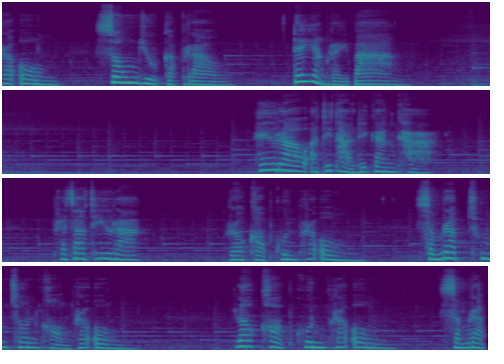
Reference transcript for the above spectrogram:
พระองค์ทรงอยู่กับเรา ได้อย่างไรบ้าง ให้เราอธิษฐานด้วยกันค่ะ พระเจ้าที่รัก เราขอบคุณพระองค์สำหรับชุมชนของพระองค์ เราขอบคุณพระองค์สำหรับ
